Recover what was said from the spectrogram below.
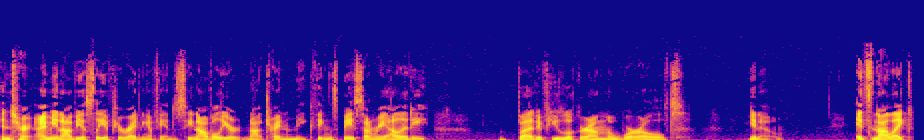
in turn I mean obviously if you're writing a fantasy novel you're not trying to make things based on reality but if you look around the world you know it's not like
